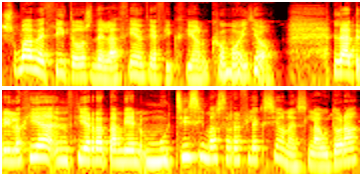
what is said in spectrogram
suavecitos de la ciencia ficción como yo. La trilogía encierra también muchísimas reflexiones. La autora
